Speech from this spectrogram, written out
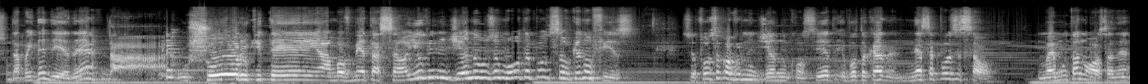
Intenso. Dá para entender, né? Dá. O choro que tem, a movimentação. E o violino indiano usa uma outra posição que eu não fiz. Se eu fosse tocar o violino indiano num concerto, eu vou tocar nessa posição. Não é muito a nossa, né?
